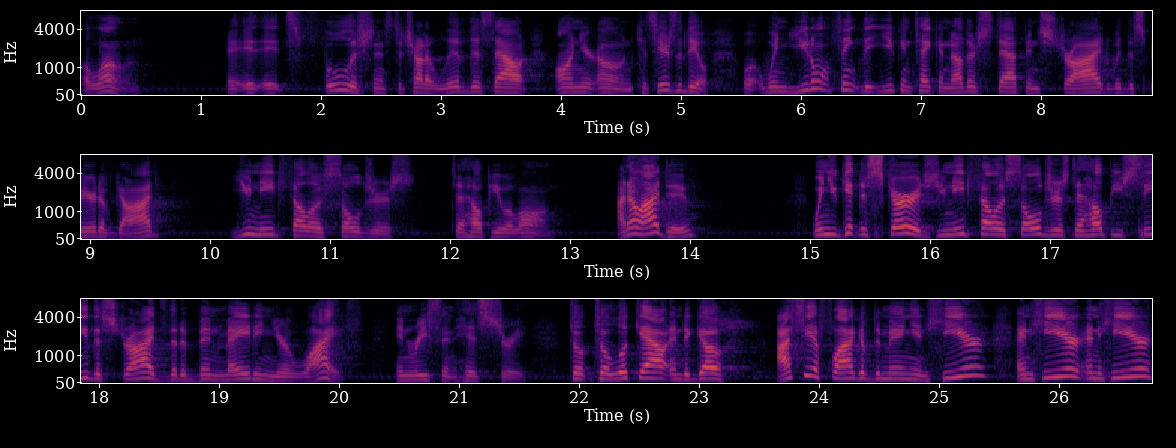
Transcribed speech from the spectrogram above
alone. It's foolishness to try to live this out on your own. Because here's the deal when you don't think that you can take another step in stride with the Spirit of God, you need fellow soldiers to help you along. I know I do. When you get discouraged, you need fellow soldiers to help you see the strides that have been made in your life in recent history. To, to look out and to go, I see a flag of dominion here and here and here,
